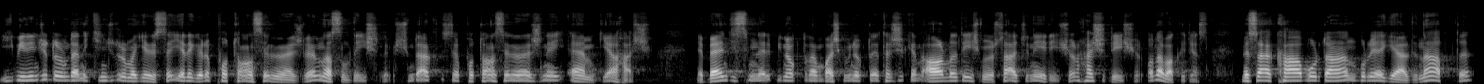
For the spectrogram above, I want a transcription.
Birinci durumdan ikinci duruma gelirse yere göre potansiyel enerjileri nasıl değişir demiş. Şimdi arkadaşlar potansiyel enerji ne? M, G, H. E ben cisimleri bir noktadan başka bir noktaya taşırken ağırlığı değişmiyor. Sadece neye değişiyor? H'ı değişiyor. Ona bakacağız. Mesela K buradan buraya geldi. Ne yaptı?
